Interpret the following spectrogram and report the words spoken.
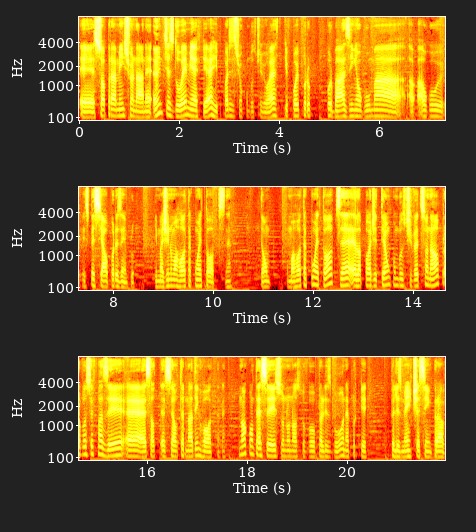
É, só para mencionar, né, antes do MFR pode existir um combustível extra que foi por, por base em alguma algo especial, por exemplo, imagina uma rota com ETOPS, né? Então, uma rota com ETOPS, é, ela pode ter um combustível adicional para você fazer é, essa, essa alternada em rota, né? Não acontece isso no nosso voo para Lisboa, né? Porque, felizmente, assim, para a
